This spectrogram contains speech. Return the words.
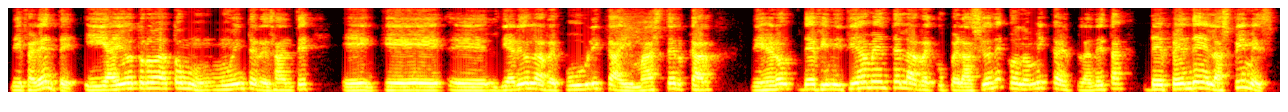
diferente? Y hay otro dato muy, interesante en que eh, el diario La República y Mastercard dijeron definitivamente la recuperación económica del planeta depende de las pymes.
